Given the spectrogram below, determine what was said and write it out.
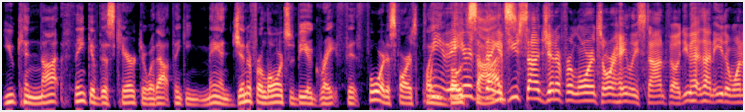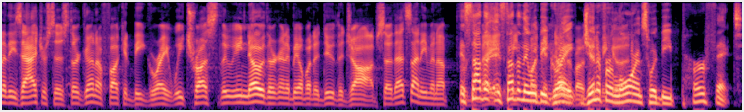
You cannot think of this character without thinking, man, Jennifer Lawrence would be a great fit for it as far as playing We- both here's sides. the thing: if you sign Jennifer Lawrence or Hailee Steinfeld, you sign either one of these actresses, they're gonna fucking be great. We trust, we know they're gonna be able to do the job. So that's not even up. it's not that it's not We that they would be fucking know they're great. gonna be Jennifer. Lawrence would be perfect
